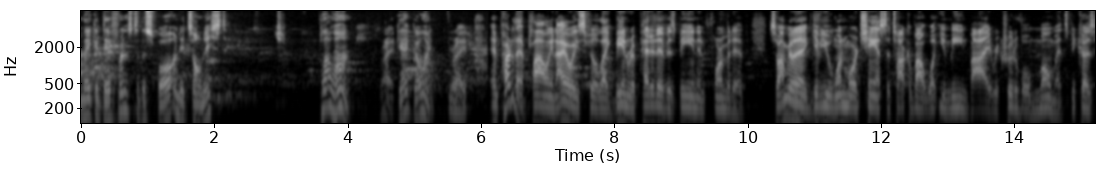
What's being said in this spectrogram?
make a difference to the sport, and it's honest, plow on, Right. get going. Right. And part of that plowing, I always feel like being repetitive is being informative. So I'm going to give you one more chance to talk about what you mean by recruitable moments because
